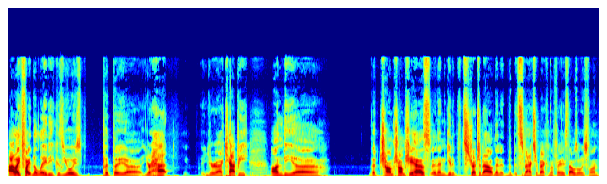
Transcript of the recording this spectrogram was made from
I liked fighting the lady because you always put the uh, your hat, your uh, cappy, on the uh, the chomp chomp she has, and then get it stretch it out, and then it, it smacks her back in the face. That was always fun.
